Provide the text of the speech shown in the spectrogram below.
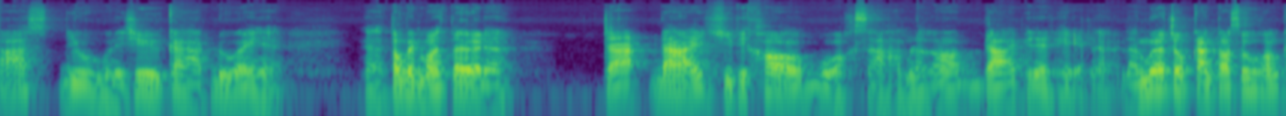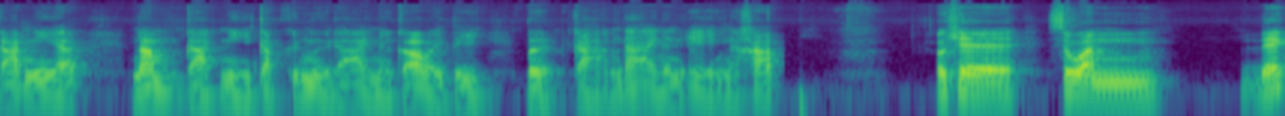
บัสอยู่ในชื่อการ์ดด้วยเนี่ยนะต้องเป็นมอนสเตอร์นะจะได้คิติคอบวก 3 แล้วก็ได้เพเนเทตนะและเมื่อจบการต่อสู้ของการ์ดนี้ครับนำการ์ดนี้กลับขึ้นมือได้นะก็เอาไว้ตีเปิดกลางได้นั่นเองนะครับโอเค ส่วนเด็ก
